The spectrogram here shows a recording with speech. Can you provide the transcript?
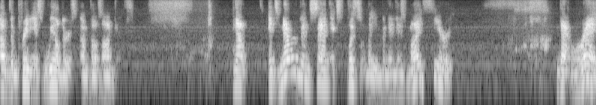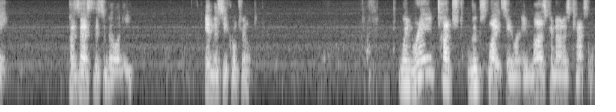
of the previous wielders of those objects. Now, it's never been said explicitly, but it is my theory that Rey possessed this ability in the sequel trilogy. When Rey touched Luke's lightsaber in Maz Kanata's castle,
